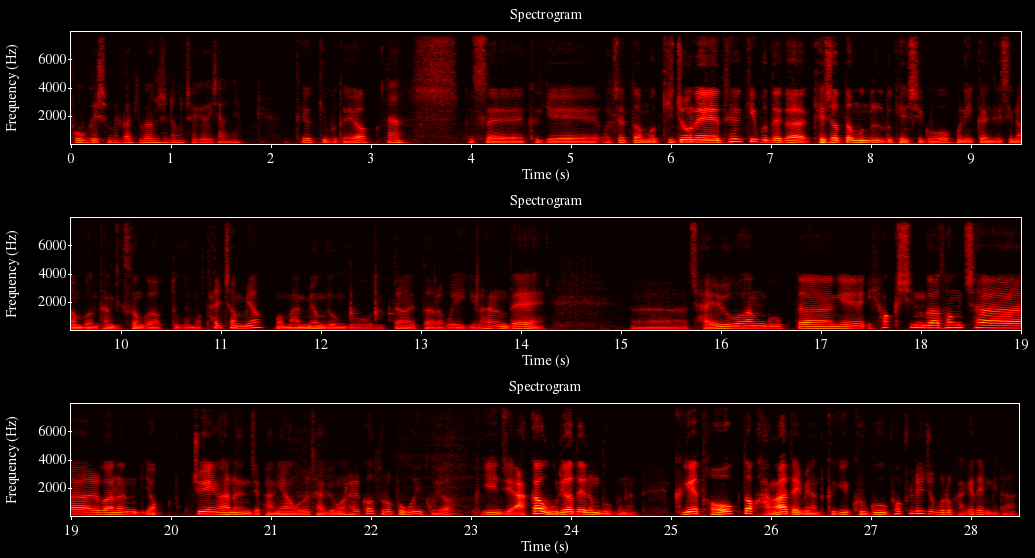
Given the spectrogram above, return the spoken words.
고 계십니까, 김영신 정책의장님? 태극기 부대요. 네. 글쎄 그게 어쨌든 뭐 기존의 태극기 부대가 계셨던 분들도 계시고 보니까 이제 지난번 당직 선거 앞두고 뭐 8천 명, 뭐 만 명 정도 입당했다라고 얘기를 하는데 어, 자유한국당의 혁신과 성찰과는 역주행하는 이제 방향으로 작용을 할 것으로 보고 있고요. 그게 이제 아까 우려되는 부분은 그게 더욱 더 강화되면 그게 극우 포퓰리즘으로 가게 됩니다.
